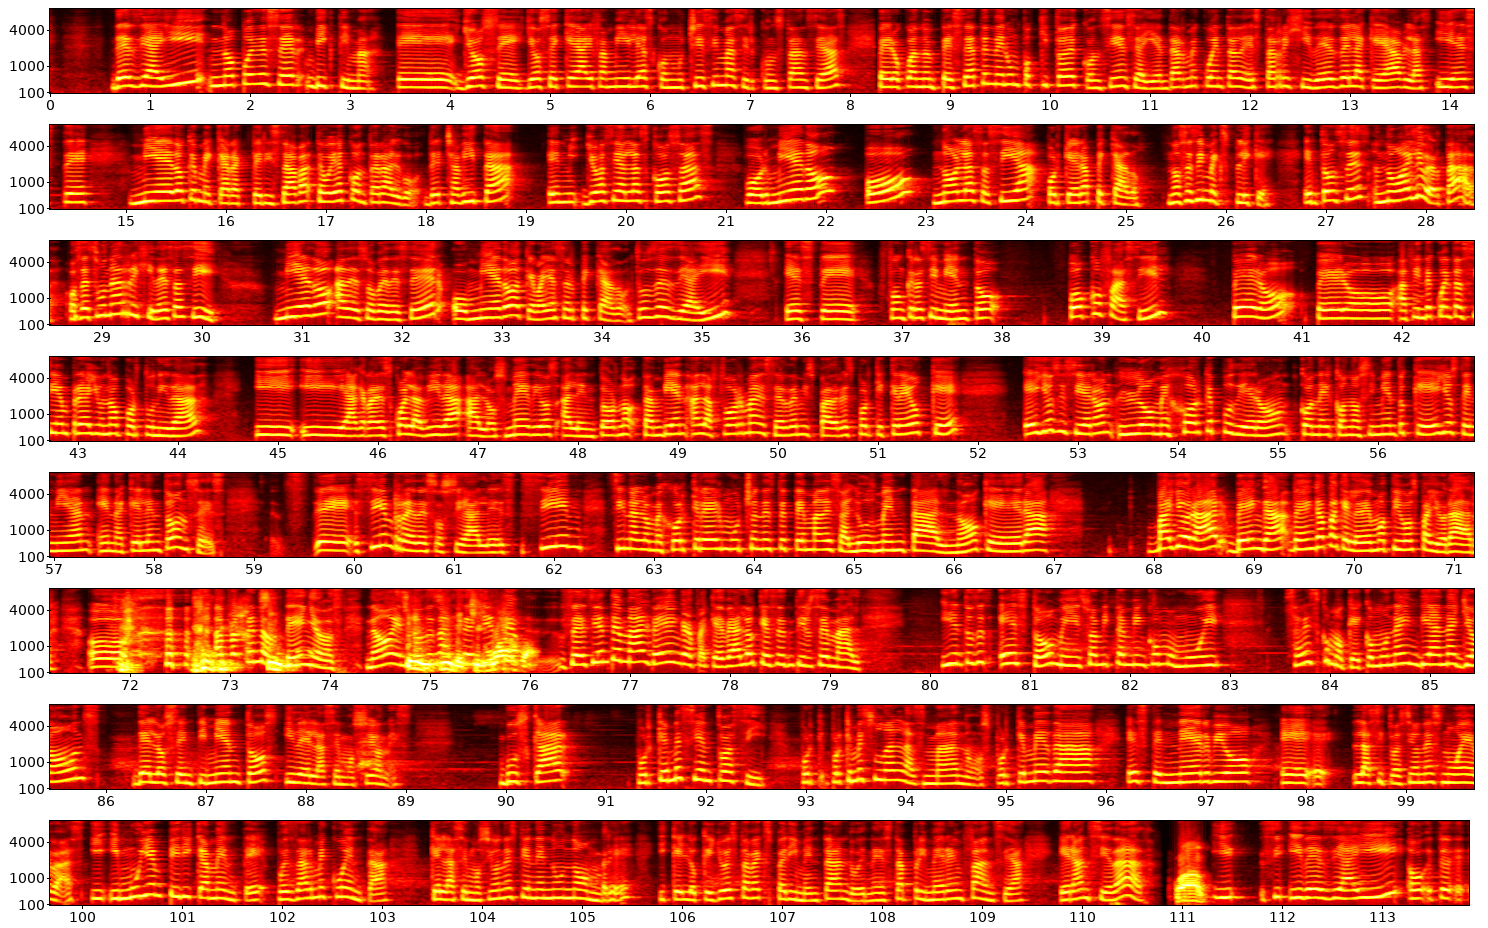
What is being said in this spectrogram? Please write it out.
Desde ahí no puedes ser víctima. Eh, yo sé, yo sé que hay familias con muchísimas circunstancias, pero cuando empecé a tener un poquito de conciencia y en darme cuenta de esta rigidez de la que hablas y este miedo que me caracterizaba, te voy a contar algo. De chavita, yo hacía las cosas por miedo o no las hacía porque era pecado. No sé si me explique. Entonces, no hay libertad. O sea, es una rigidez así miedo a desobedecer o miedo a que vaya a ser pecado. Entonces desde ahí, este, fue un crecimiento poco fácil, pero, pero a fin de cuentas siempre hay una oportunidad y, y, agradezco a la vida, a los medios, al entorno, también a la forma de ser de mis padres, porque creo que ellos hicieron lo mejor que pudieron con el conocimiento que ellos tenían en aquel entonces. Eh, sin redes sociales, sin, sin a lo mejor creer mucho en este tema de salud mental, ¿no? Que era va a llorar, venga, venga para que le dé motivos para llorar. O aparte norteños, ¿no? Entonces se, siente, se siente mal, venga, para que vea lo que es sentirse mal. Y entonces esto me hizo a mí también como muy, ¿sabes? Como que, como una Indiana Jones de los sentimientos y de las emociones buscar por qué me siento así, por qué, me sudan las manos, por qué me da este nervio eh, eh, las situaciones nuevas y, muy empíricamente, pues darme cuenta que las emociones tienen un nombre y que lo que yo estaba experimentando en esta primera infancia era ansiedad. Wow. Y, sí, y desde ahí,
